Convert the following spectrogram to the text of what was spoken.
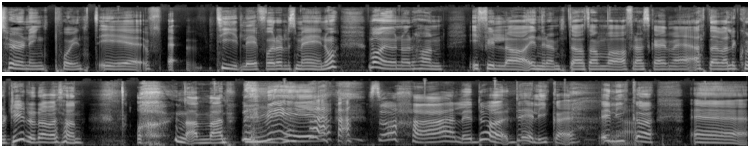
turning point i, eh, tidlig i forholdet som jeg er i nå, var jo når han i fylla innrømte at han var forelska i meg etter veldig kort tid. Og da var jeg sånn Åh, neimen! Så herlig! Da, det liker jeg. Jeg liker eh,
